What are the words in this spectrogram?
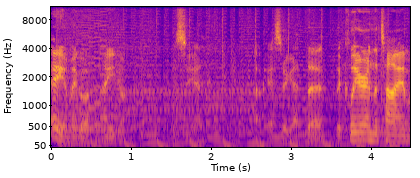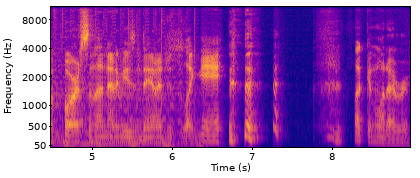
Hey, Omega how you doing? Good to see ya. Okay, so we got the the clear and the time, of course, and then enemies and damage is like, eh. Fucking whatever.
